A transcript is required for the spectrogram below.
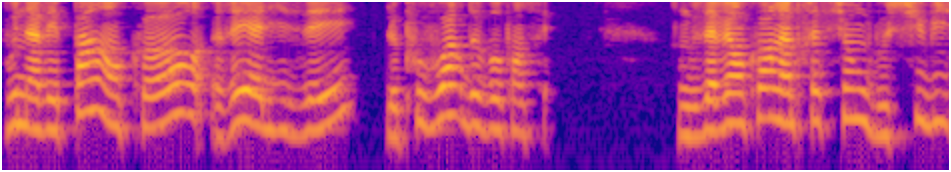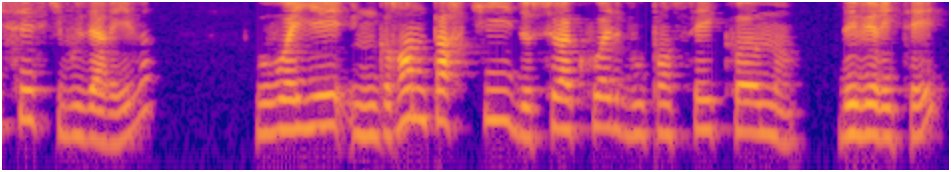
vous n'avez pas encore réalisé le pouvoir de vos pensées. vous avez encore l'impression que vous subissez ce qui vous arrive. Vous voyez une grande partie de ce à quoi vous pensez comme des vérités.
